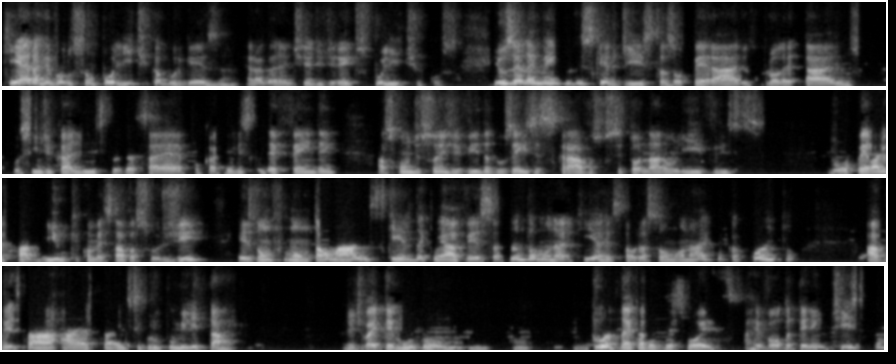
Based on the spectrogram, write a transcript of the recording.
que era a revolução política burguesa, era a garantia de direitos políticos. E os elementos esquerdistas, operários, proletários, os sindicalistas dessa época, aqueles que defendem as condições de vida dos ex-escravos que se tornaram livres, do operário fabril que começava a surgir, eles vão montar uma ala esquerda que é avessa tanto à monarquia, à restauração monárquica, quanto avessa a, a, essa, a esse grupo militar. A gente vai ter muito. Duas décadas depois, a revolta tenentista.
